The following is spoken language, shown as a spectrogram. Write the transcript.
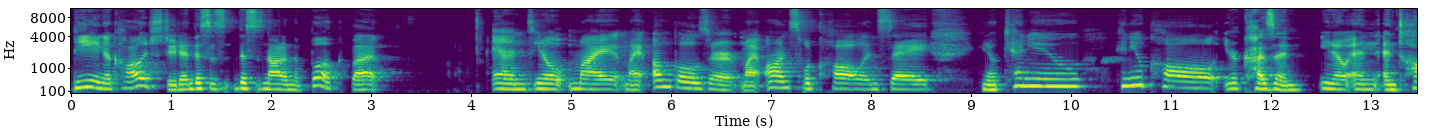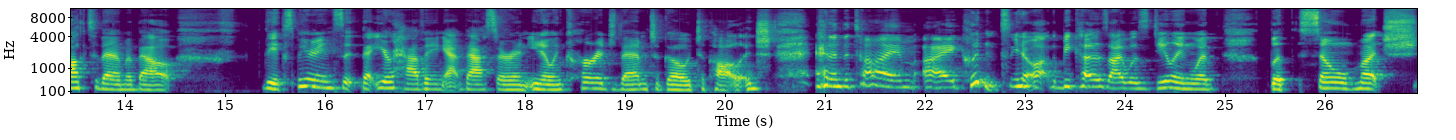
being a college student. This is this is not in the book, but and you know, my my uncles or my aunts would call and say, you know, can you can you call your cousin, you know, and and talk to them about the experience that you're having at Vassar and you know encourage them to go to college and at the time I couldn't you know uh, because I was dealing with with so much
